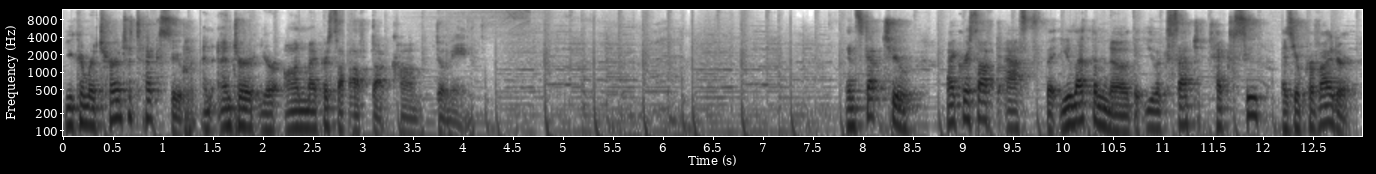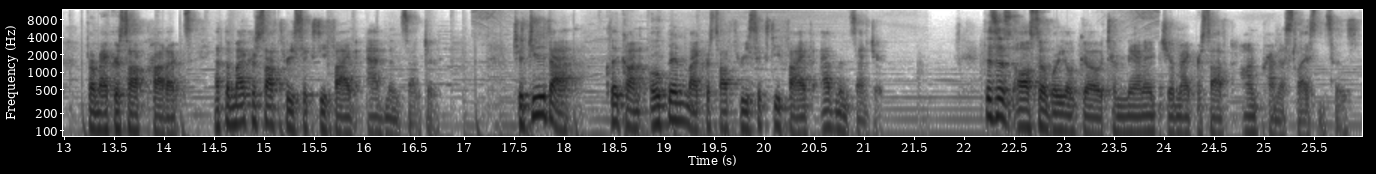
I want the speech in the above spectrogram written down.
you can return to TechSoup and enter your onmicrosoft.com domain. In step two, Microsoft asks that you let them know that you accept TechSoup as your provider for Microsoft products at the Microsoft 365 Admin Center. To do that, click on Open Microsoft 365 Admin Center. This is also where you'll go to manage your Microsoft on-premise licenses.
